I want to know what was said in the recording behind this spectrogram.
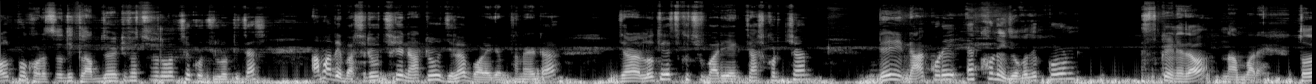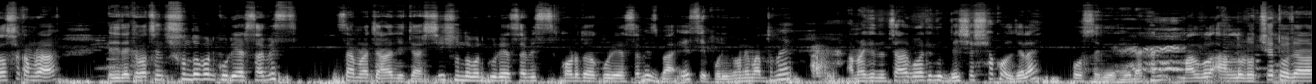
অল্প খরচে যদি ক্লাব একটি ফসল হচ্ছে কচুলতি চাষ, আমাদের বাসাটা হচ্ছে নাটোর জেলা বড়াইগ্রাম থানা এটা যারা লতিরাজ কিছু বাড়ি এক চাষ করতে চান দেরি না করে এখনই যোগাযোগ করুন স্ক্রিনে দেওয়া নাম্বারে। তো দর্শক, আমরা এই দেখতে পাচ্ছেন সুন্দরবন কুরিয়ার সার্ভিস, সে আমরা চারা দিতে আসছি, Sundarban courier service Karatoya courier service বা এসে পরিবহনের মাধ্যমে, আমরা কিন্তু চারাগুলো কিন্তু দেশের সকল জেলায় পৌঁছে দিয়ে থাকি। দেখেন, মালগুলো আনলোড হচ্ছে। তো যারা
